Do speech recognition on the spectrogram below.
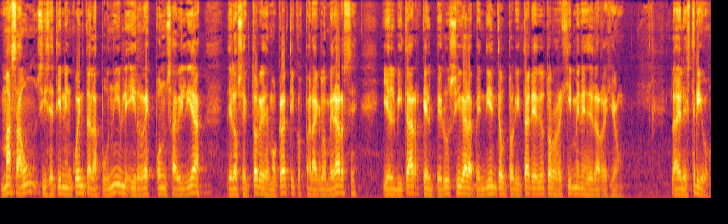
más aún si se tiene en cuenta la punible irresponsabilidad de los sectores democráticos para aglomerarse y evitar que el Perú siga la pendiente autoritaria de otros regímenes de la región. La del estribo.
